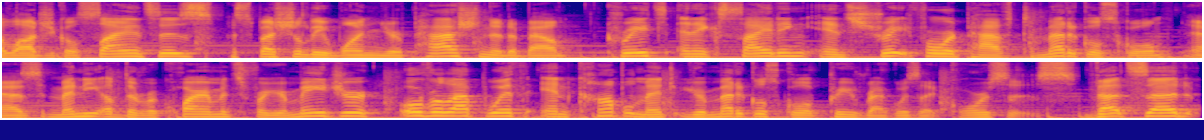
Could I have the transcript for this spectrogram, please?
biological sciences, especially one you're passionate about, creates an exciting and straightforward path to medical school, as many of the requirements for your major overlap with and complement your medical school prerequisite courses. That said,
